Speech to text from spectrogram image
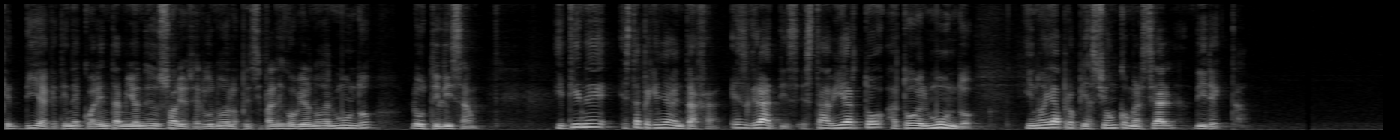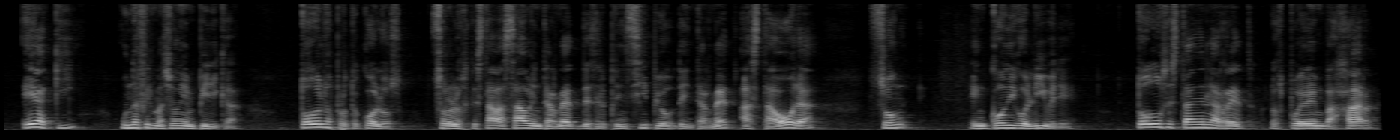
que día que tiene 40 millones de usuarios y algunos de los principales gobiernos del mundo lo utilizan. Y tiene esta pequeña ventaja, es gratis, está abierto a todo el mundo y no hay apropiación comercial directa. He aquí una afirmación empírica. Todos los protocolos sobre los que está basado Internet desde el principio de Internet hasta ahora son en código libre. Todos están en la red, los pueden bajar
